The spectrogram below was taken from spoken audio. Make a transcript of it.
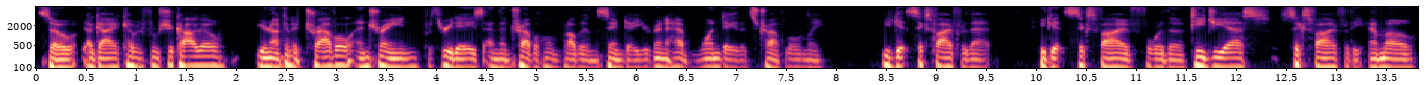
So a guy coming from Chicago, you're not going to travel and train for three days and then travel home probably on the same day. You're going to have one day that's travel only. You'd get six five for that. You'd get six five for the TGS, six five for the MO.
